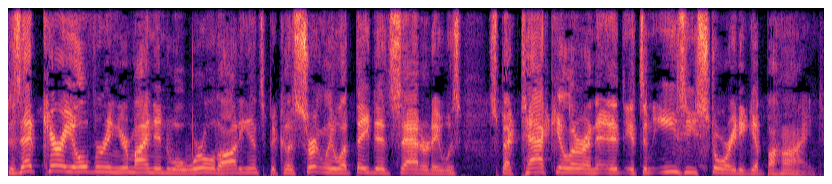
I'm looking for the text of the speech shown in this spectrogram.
Does that carry over in your mind into a world audience? Because certainly what they did Saturday was spectacular and it, it's an easy story to get behind.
